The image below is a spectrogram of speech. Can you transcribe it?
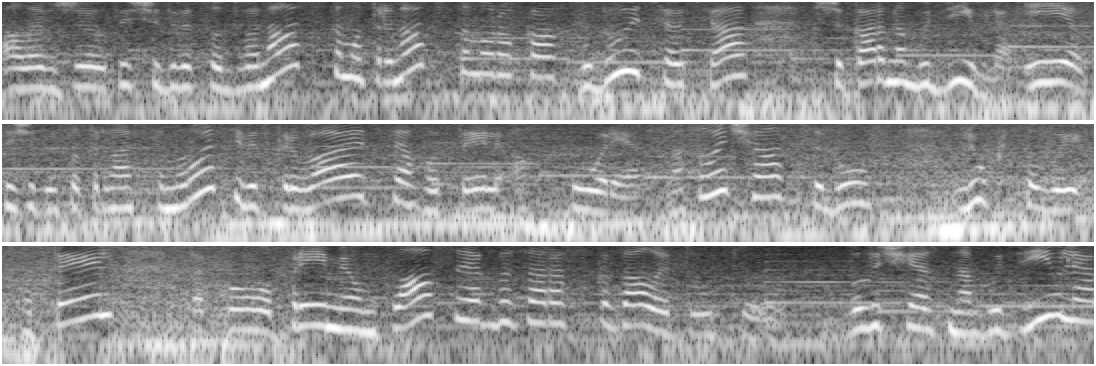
але вже у 1912-13 роках будується оця шикарна будівля. І в 1913 році відкривається готель Асторія. Той час це був люксовий готель такого преміум класу, як би зараз сказали. Тут е, величезна будівля,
